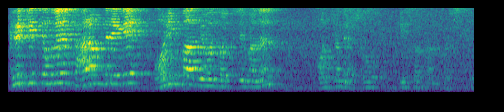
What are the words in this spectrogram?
그랬기 때문에 사람들에게 버림받아졌지만은 버텨낼 수 있었던 것이죠.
